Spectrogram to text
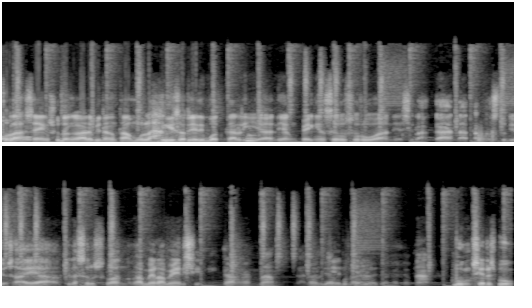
itulah, saya yang sudah nggak ada bintang tamu lagi, Sir. Jadi buat kalian yang pengen seru-seruan ya silakan datang ke studio saya. Kita seru-seruan rame-rame di sini. jangan Nah, ajak Nah, Bung, serius Bung.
